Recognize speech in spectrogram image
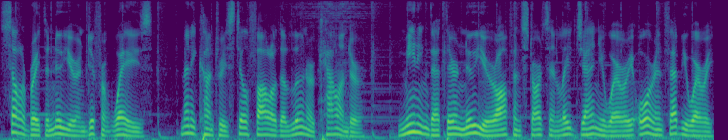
celebrate the New Year in different ways. Many countries still follow the lunar calendar, meaning that their New Year often starts in late January or in February.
